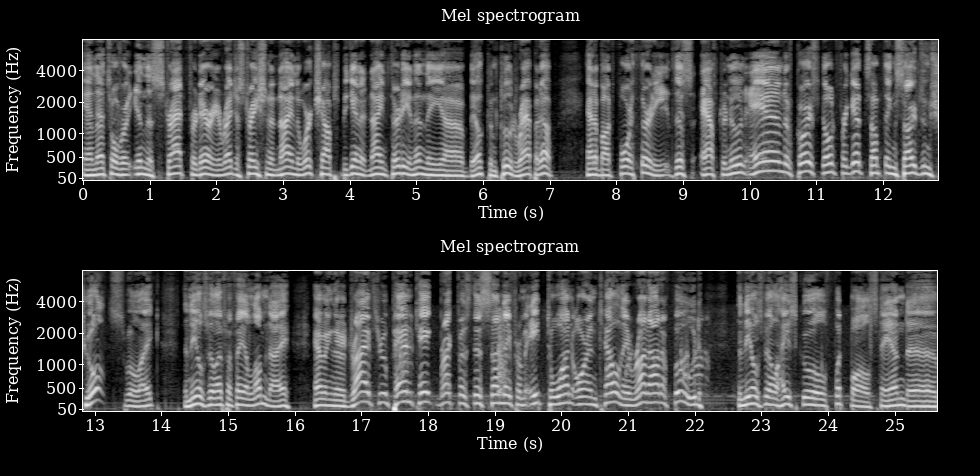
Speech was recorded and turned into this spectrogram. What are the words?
and that's over in the Stratford area. Registration at nine. The workshops begin at nine thirty, and then the uh, they'll conclude, wrap it up at about 4.30 this afternoon. And, of course, don't forget something Sergeant Schultz will like. The Neillsville FFA alumni having their drive-through pancake breakfast this Sunday from 8 to 1 or until they run out of food. The Neillsville High School football stand, uh,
